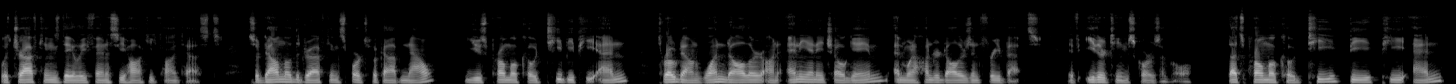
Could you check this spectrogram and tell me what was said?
with DraftKings daily fantasy hockey contests. So download the DraftKings Sportsbook app now, use promo code TBPN, throw down $1 on any NHL game, and win $100 in free bets if either team scores a goal. That's promo code TBPN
